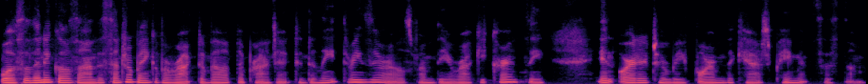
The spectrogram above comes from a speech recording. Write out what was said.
Well, so then it goes on. The Central Bank of Iraq developed a project to delete three zeros from the Iraqi currency in order to reform the cash payment system,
